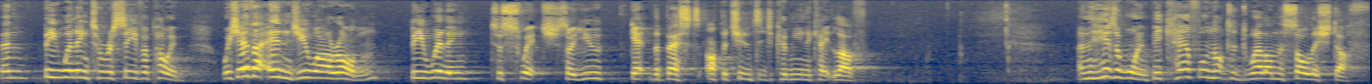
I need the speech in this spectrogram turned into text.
then be willing to receive a poem. Whichever end you are on, be willing to switch so you get the best opportunity to communicate love. And here's a warning be careful not to dwell on the soulish stuff.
